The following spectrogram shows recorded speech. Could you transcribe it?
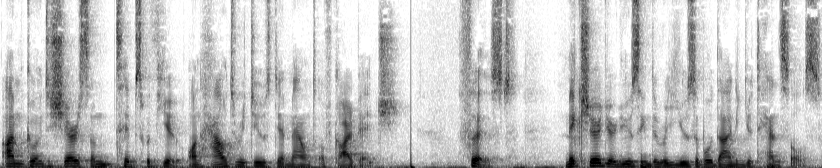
I'm going to share some tips with you on how to reduce the amount of garbage. First, make sure you're using the reusable dining utensils.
